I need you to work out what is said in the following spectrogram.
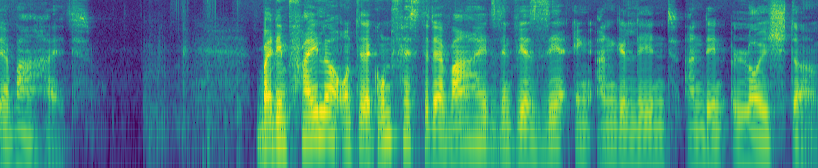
der Wahrheit. Bei dem Pfeiler und der Grundfeste der Wahrheit sind wir sehr eng angelehnt an den Leuchter.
